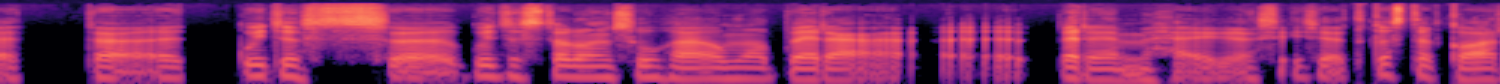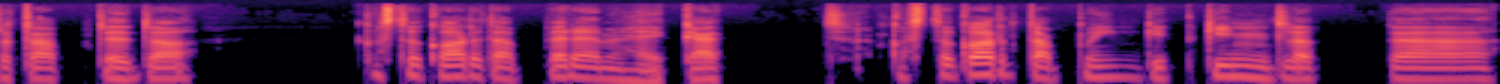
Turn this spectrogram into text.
et, et kuidas, kuidas tal on suhe oma pere, peremehega siis, et kas ta kardab teda, kas ta kardab peremehe kätt, kas ta kardab mingit kindlat äh,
